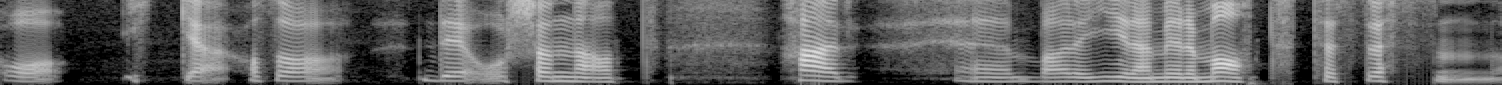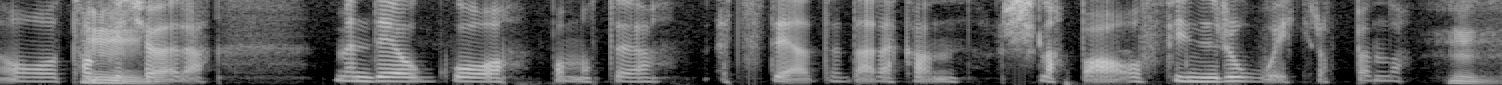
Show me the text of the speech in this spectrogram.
å ikke Altså, det å skjønne at her eh, bare gir deg mer mat til stressen og tankekjøret, men det å gå på en måte et sted der jeg kan slappe av og finne ro i kroppen, da. Mm.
